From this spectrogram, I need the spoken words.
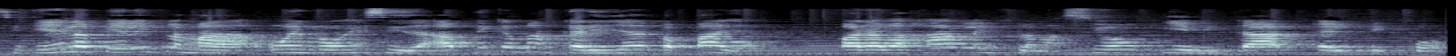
Si tienes la piel inflamada o enrojecida, aplica mascarilla de papaya para bajar la inflamación y evitar el picor.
